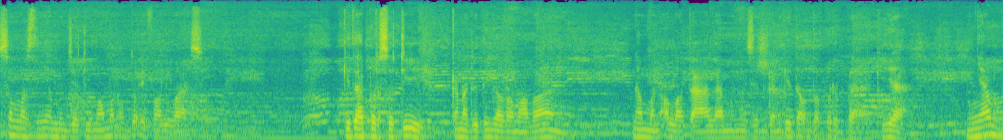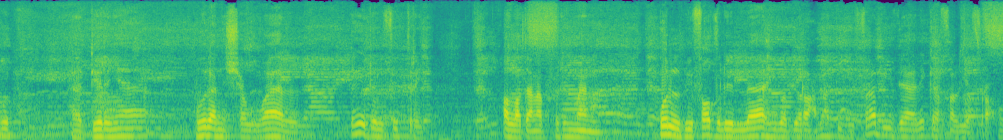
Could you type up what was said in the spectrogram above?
semestinya menjadi momen untuk evaluasi. Kita bersedih karena ditinggal Ramadan, namun Allah taala mengizinkan kita untuk berbahagia menyambut hadirnya bulan Syawal Idul Fitri. Allah taala berfirman, "Qul bi fadlillahi wa bi rahmatihi fabidzalika falyafrahu."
